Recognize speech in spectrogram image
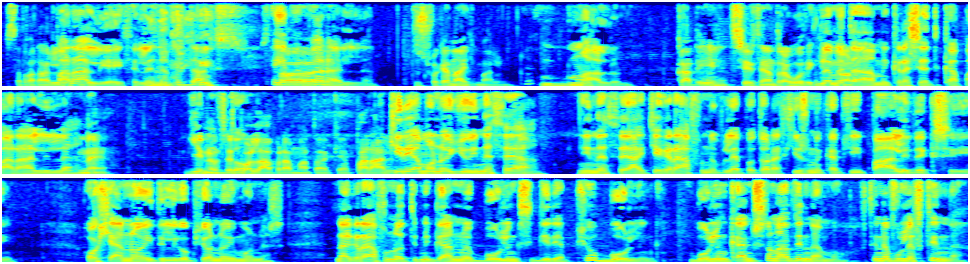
Στα παράλληλα; Παράλια ήθελε να πει. Εντάξει. Ε, Είπε Στα- παράλληλα. Του Σφακιανάκη μάλλον. Μάλλον. Κάτι. Τη ήρθε ένα τραγούδι. Λέμε εκείνη την ώρα. τα μικρασιατικά παράλληλα. Ναι. Γίνονται Αυτό. πολλά πραγματάκια. Παράλληλα. Κυρία Μονογιού, είναι θεά. Είναι θεά και γράφουν, βλέπω τώρα αρχίζουν κάποιοι πάλι δεξιοί, όχι ανόητοι, λίγο πιο νοήμονες, να γράφουν ότι μην κάνουμε bullying στην κυρία. Ποιο bullying. Bullying κάνει στον αδύναμο. Αυτή είναι βουλευτήνα.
